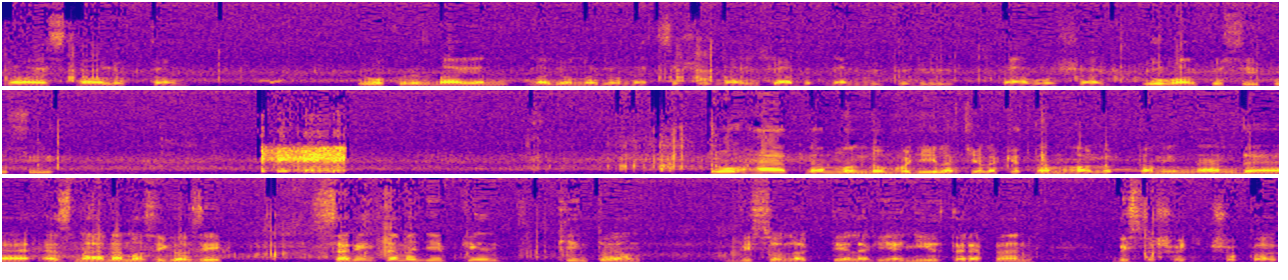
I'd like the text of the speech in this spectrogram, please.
Na, ezt hallottam. Jó, akkor ez már ilyen nagyon-nagyon necces, ez már inkább nem működő távolság. Jó van, köszi, puszi. Jó, hát nem mondom, hogy életjeleket nem hallottam innen, de ez már nem az igazi. Szerintem egyébként kint olyan viszonylag tényleg ilyen nyílt terepen, biztos, hogy sokkal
